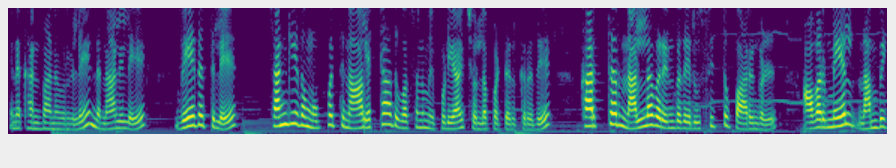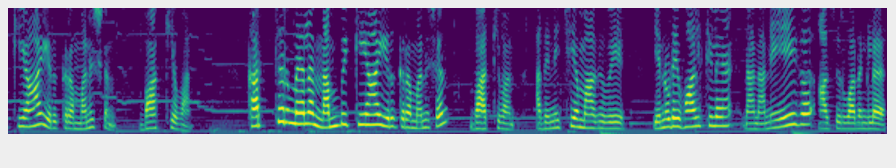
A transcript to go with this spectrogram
எனக்கு அன்பானவர்களே இந்த நாளிலே வேதத்திலே சங்கீதம் முப்பத்தி நாலு எட்டாவது வசனம் இப்படியாய் சொல்லப்பட்டிருக்கிறது. கர்த்தர் நல்லவர் என்பதை ருசித்து பாருங்கள். அவர் மேல் நம்பிக்கையாய் இருக்கிற மனுஷன் பாக்கியவான். கர்த்தர் மேலே நம்பிக்கையாக இருக்கிற மனுஷன் பாக்கியவான். அது நிச்சயமாகவே என்னுடைய வாழ்க்கையில் நான் அநேக ஆசீர்வாதங்களை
